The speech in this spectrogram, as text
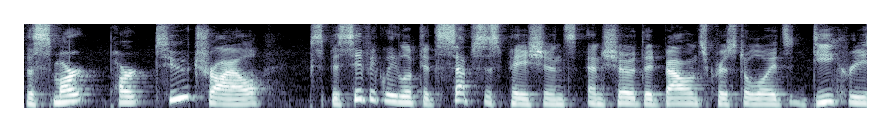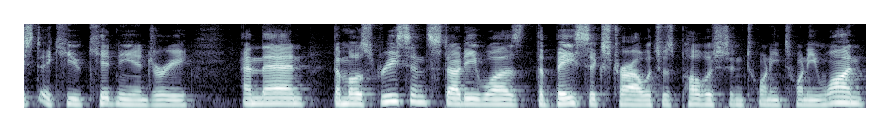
The SMART Part 2 trial specifically looked at sepsis patients and showed that balanced crystalloids decreased acute kidney injury and then the most recent study was the BASICS trial, which was published in 2021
